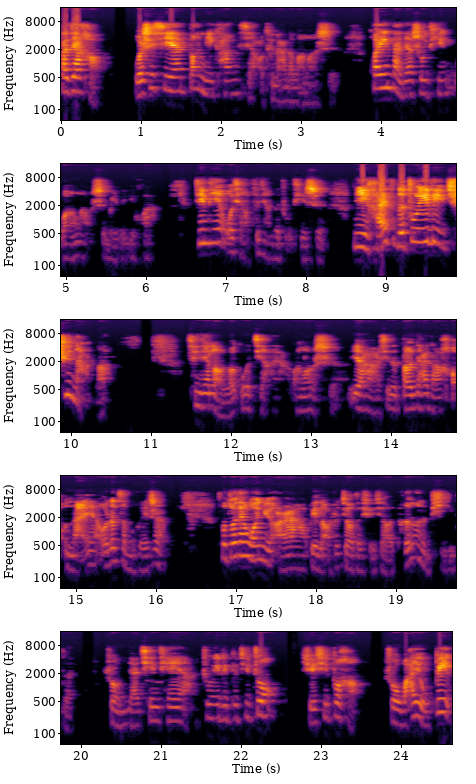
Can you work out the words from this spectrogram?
大家好，我是西安邦尼康小儿推拿的王老师，欢迎大家收听王老师每日一话。今天我想分享的主题是你孩子的注意力去哪儿了？芊芊姥姥给我讲呀，王老师呀，现在当家长好难呀，我说怎么回事？说昨天我女儿啊被老师叫到学校狠狠批一顿，说我们家芊芊呀注意力不集中，学习不好，说娃有病，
